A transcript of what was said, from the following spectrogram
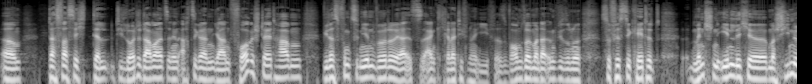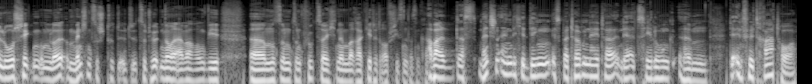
ähm, das, was sich der, die Leute damals in den 80er Jahren vorgestellt haben, wie das funktionieren würde, ja, ist eigentlich relativ naiv. Also warum soll man da irgendwie so eine sophisticated, menschenähnliche Maschine losschicken, um, Leu um Menschen zu, zu töten, wenn man einfach irgendwie ähm, so, ein, so ein Flugzeug eine Rakete draufschießen lassen kann? Aber das menschenähnliche Ding ist bei Terminator in der Erzählung ähm, der Infiltrator.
